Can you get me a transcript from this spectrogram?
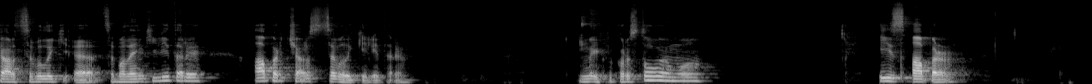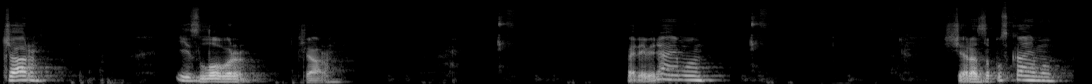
chart це великі, е, це маленькі літери, upper chart це великі літери. Ми їх використовуємо. Is upper char is lower char. Перевіряємо. Ще раз запускаємо.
